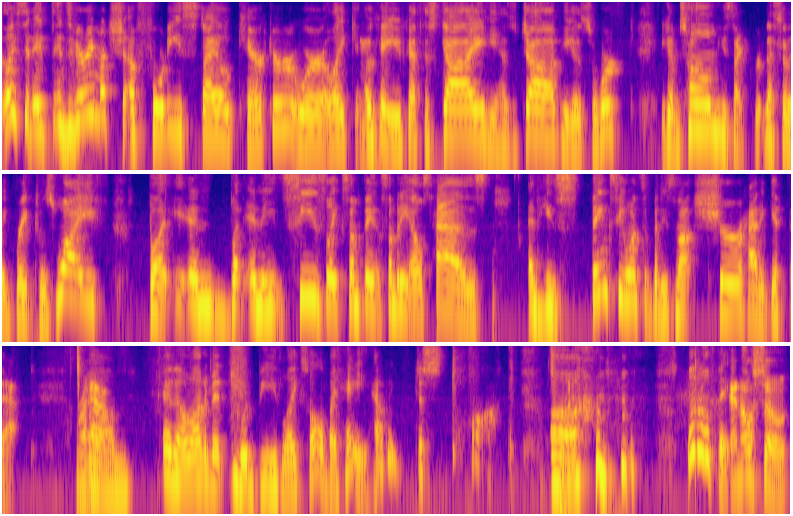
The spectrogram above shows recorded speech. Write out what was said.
like I said, it, it's very much a 40s style character where, like, Mm-hmm. okay, you've got this guy, he has a job, he goes to work, he comes home, he's not necessarily great to his wife, but and but and he sees like something that somebody else has, and he thinks he wants it, but he's not sure how to get that. right? Um, and a lot of it would be like solved by, hey, how about we just talk? Um, little things. and also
